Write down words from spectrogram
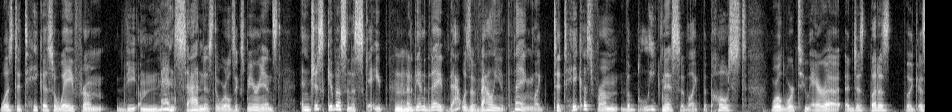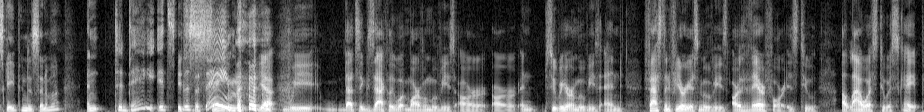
was to take us away from the immense sadness the world's experienced and just give us an escape. Mm-hmm. And at the end of the day, that was a valiant thing. Like to take us from the bleakness of like the post World War II era and just let us like escape into cinema. And today it's, it's the, the same. yeah, we that's exactly what Marvel movies are are and superhero movies and Fast and Furious movies are there for is to allow us to escape.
